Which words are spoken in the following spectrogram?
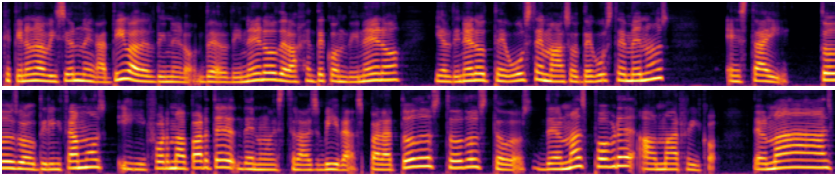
que tiene una visión negativa del dinero, del dinero, de la gente con dinero, y el dinero te guste más o te guste menos, está ahí. Todos lo utilizamos y forma parte de nuestras vidas, para todos, todos, todos, del más pobre al más rico del más,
